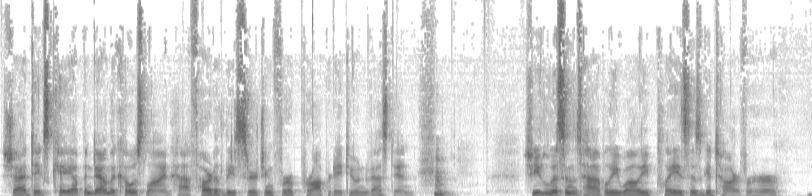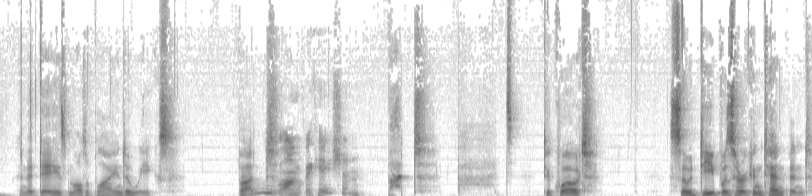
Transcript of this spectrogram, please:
Shad takes Kay up and down the coastline, half heartedly searching for a property to invest in. Hmm. she listens happily while he plays his guitar for her, and the days multiply into weeks. But, Ooh, long vacation. but, But. to quote, so deep was her contentment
